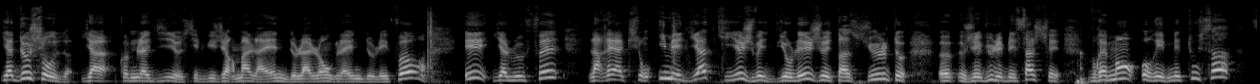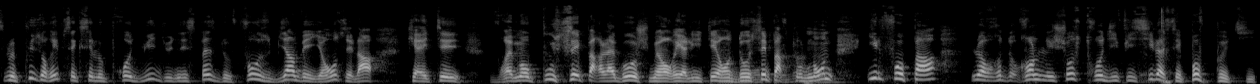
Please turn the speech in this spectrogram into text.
il y a deux choses. Il y a, comme l'a dit euh, Sylvie Germain, la haine de la langue, la haine de l'effort, et il y a le fait, la réaction immédiate qui est je vais te violer, je t'insulte. Euh, J'ai vu les messages, c'est vraiment horrible. Mais tout ça, le plus horrible, c'est que c'est le produit d'une espèce de fausse bienveillance, et là, qui a été vraiment poussée par la gauche, mais en réalité endossée par tout le monde. Il faut pas leur rendre les choses trop difficiles à ces pauvres petits.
